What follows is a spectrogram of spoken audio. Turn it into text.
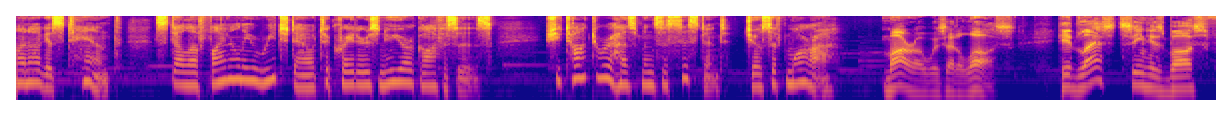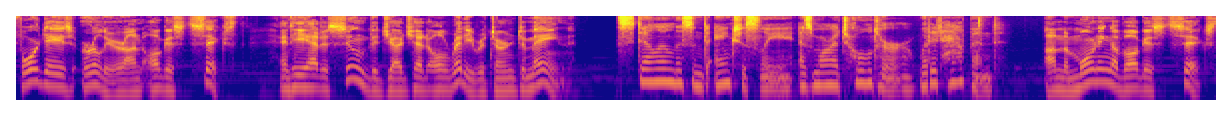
On August 10th, Stella finally reached out to Crater's New York offices. She talked to her husband's assistant, Joseph Mara. Mara was at a loss. He had last seen his boss four days earlier on August 6th, and he had assumed the judge had already returned to Maine. Stella listened anxiously as Mara told her what had happened. On the morning of August 6th,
